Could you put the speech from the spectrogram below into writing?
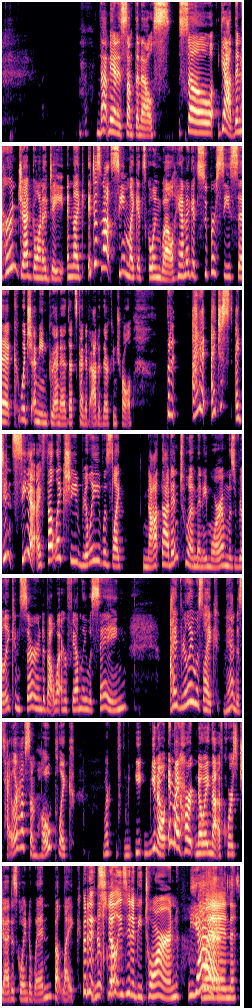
That man is something else. So, yeah, then her and Jed go on a date, and like it does not seem like it's going well. Hannah gets super seasick, which I mean, granted, that's kind of out of their control. But I I just I didn't see it. I felt like she really was like not that into him anymore and was really concerned about what her family was saying. I really was like, man, does Tyler have some hope? Like, what, you know, in my heart, knowing that, of course, Jed is going to win, but like, But it's real- still easy to be torn yes. when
